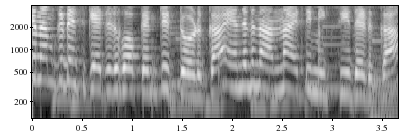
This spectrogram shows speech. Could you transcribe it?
ഇതിലേക്ക് നമുക്ക് ഡെസിക്കേറ്റഡ് കോക്കനട്ട് ഇട്ട് കൊടുക്കാം. എന്നിട്ട് നന്നായിട്ട് മിക്സ് ചെയ്തെടുക്കാം.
